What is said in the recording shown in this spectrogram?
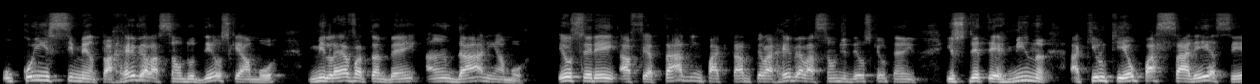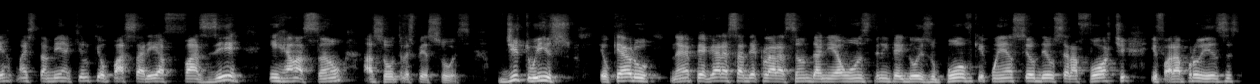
O conhecimento, a revelação do Deus que é amor, me leva também a andar em amor. Eu serei afetado e impactado pela revelação de Deus que eu tenho. Isso determina aquilo que eu passarei a ser, mas também aquilo que eu passarei a fazer em relação às outras pessoas. Dito isso, eu quero né, pegar essa declaração de Daniel 11:32, o povo que conhece o seu Deus será forte e fará proezas,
